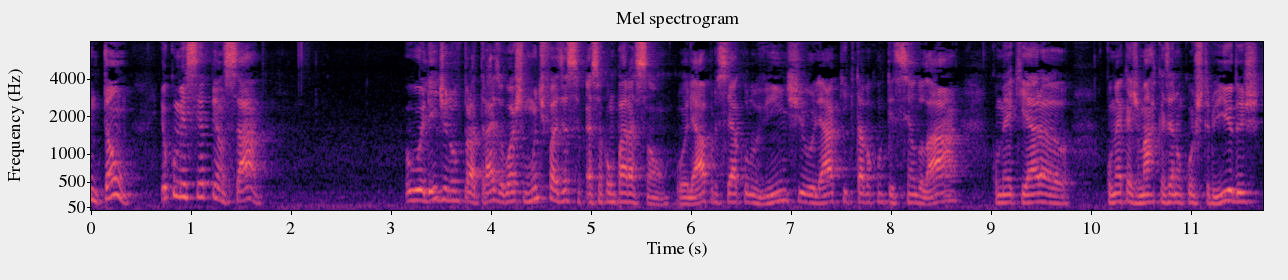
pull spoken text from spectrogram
Então, eu comecei a pensar eu olhei de novo para trás, eu gosto muito de fazer essa, essa comparação. Olhar para o século XX, olhar o que estava acontecendo lá, como é que era, como é que as marcas eram construídas,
